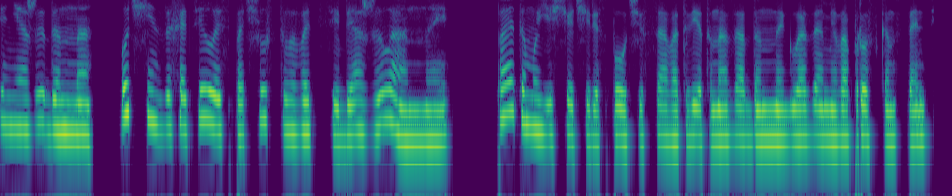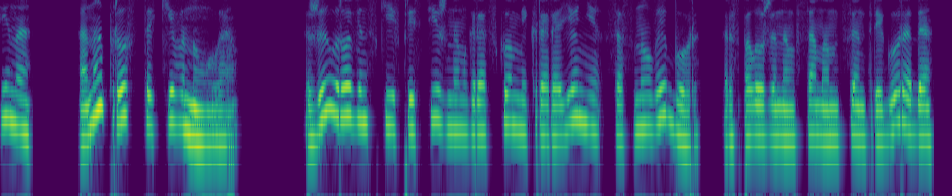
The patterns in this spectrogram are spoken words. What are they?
неожиданно очень захотелось почувствовать себя желанной. Поэтому еще через полчаса в ответ на заданный глазами вопрос Константина она просто кивнула. Жил Ровенский в престижном городском микрорайоне Сосновый Бор, расположенном в самом центре города,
